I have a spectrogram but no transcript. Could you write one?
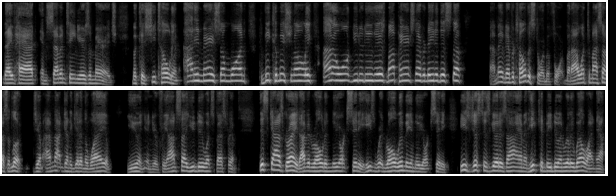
they've had in 17 years of marriage because she told him, I didn't marry someone to be commission only. I don't want you to do this. My parents never needed this stuff. I may have never told this story before, but I went to my son. I said, Look, Jim, I'm not going to get in the way of you and, and your fiance. You do what's best for him. This guy's great. I've enrolled in New York City. He's enrolled with me in New York City. He's just as good as I am, and he could be doing really well right now.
